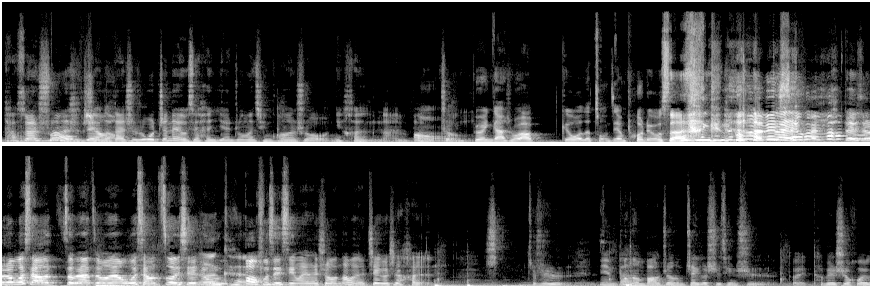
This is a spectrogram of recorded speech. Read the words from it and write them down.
他虽然说的是这样但是如果真的有些很严重的情况的时候，你很难保证。嗯，比如你刚才说我要给我的总监泼硫酸，跟他 被写汇报。对，就是我想怎么样怎么样，我想做一些这种报复性行为的时候，那我觉得这个是很，就是你不能保证这个事情是对，特别是会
